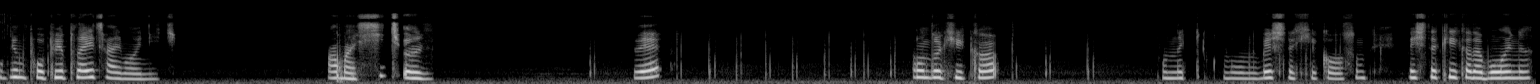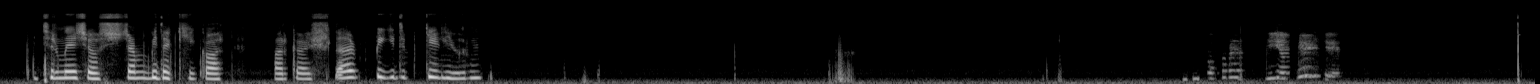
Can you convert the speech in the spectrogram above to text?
Bugün Poppy Playtime oynayacağım. Ama hiç öl. Ve 10 dakika 10 dakika 15 dakika olsun. 5 dakikada bu oyunu bitirmeye çalışacağım. Bir dakika arkadaşlar. Bir gidip geliyorum. O yapıyor ki.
